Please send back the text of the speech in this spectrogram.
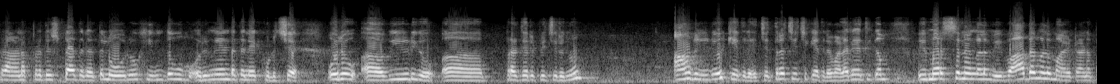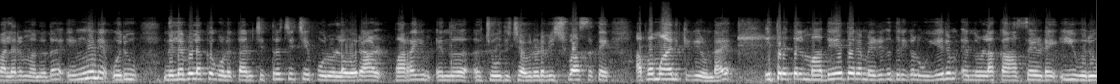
പ്രാണപ്രതിഷ്ഠാ ദിനത്തിൽ ഓരോ ഹിന്ദുവും ഒരുങ്ങേണ്ടതിനെ കുറിച്ച് ഒരു വീഡിയോ പ്രചരിപ്പിച്ചിരുന്നു. ആ വീഡിയോക്കെതിരെ ചിത്രചേച്ചിക്കെതിരെ വളരെയധികം വിമർശനങ്ങളും വിവാദങ്ങളുമായിട്ടാണ് പലരും വന്നത്. എങ്ങനെ ഒരു നിലവിളക്ക് കൊളുത്താൻ ചിത്രചേച്ചിയെ പോലുള്ള ഒരാൾ പറയും എന്ന് ചോദിച്ച് അവരുടെ വിശ്വാസത്തെ അപമാനിക്കുകയുണ്ടായി. ഇത്തരത്തിൽ മതേതര മെഴുകുതിരികൾ ഉയരും എന്നുള്ള കാസയുടെ ഈ ഒരു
